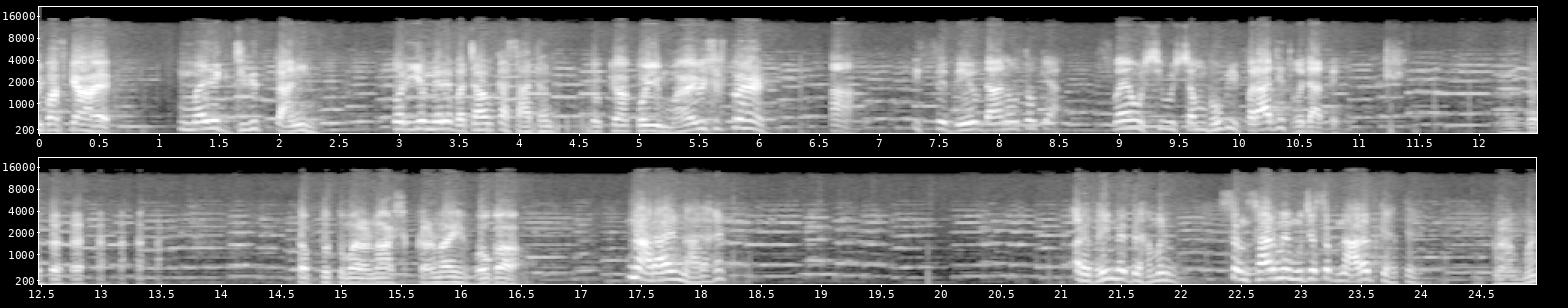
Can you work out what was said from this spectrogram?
तुम्हारे पास क्या है? मैं एक जीवित प्राणी हूँ और ये मेरे बचाव का साधन। तो क्या कोई मायावी शस्त्र है? हाँ इससे देव दानव तो क्या? स्वयं शिव शंभु भी पराजित हो जाते हैं। तब तो तुम्हारा नाश करना ही होगा। नारायण नारायण। अरे भाई मैं ब्राह्मण हूँ। संसार में मुझे सब नारद कहते हैं। ब्राह्मण?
